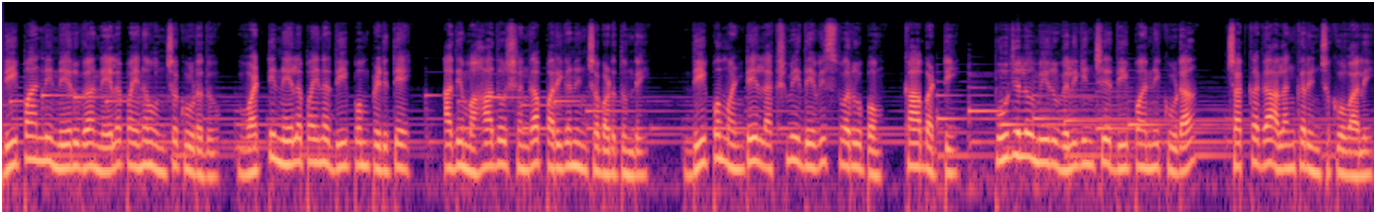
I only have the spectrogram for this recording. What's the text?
దీపాన్ని నేరుగా నేలపైన ఉంచకూడదు. వట్టి నేలపైన దీపం పెడితే అది మహాదోషంగా పరిగణించబడుతుంది. దీపం అంటే లక్ష్మీదేవి స్వరూపం. కాబట్టి పూజలో మీరు వెలిగించే దీపాన్ని కూడా చక్కగా అలంకరించుకోవాలి.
